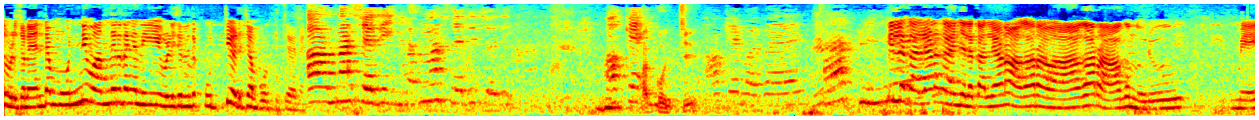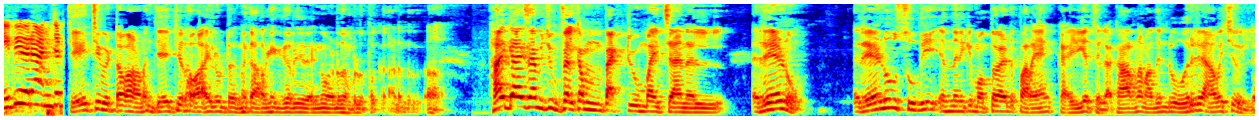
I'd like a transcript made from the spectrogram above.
എന്ന് വിളിച്ചോണം എന്റെ മുന്നിൽ വന്നിരുന്നെങ്കിൽ നീ വിളിച്ചോ എന്റെ കുറ്റി അടിച്ചാൽ പൊട്ടിച്ചേനെ. ആ, ശരി എന്നാ ശരി ശരി. ഓക്കെ. ആ കൊച്ച്. Okay bye bye. ഇല്ല കല്യാണം കഴിഞ്ഞില്ല. കല്യാണം ആകാറാ ആകാറാകുന്നു ഒരു മേ ബി ഒരു അഞ്ച ചേച്ചി വിട്ട വാണം. ചേച്ചിയുടെ വായിലോട്ട് തന്നെ കറങ്ങി കയറിയ രംഗമാണ് നമ്മളിപ്പോൾ കാണുന്നത്. ആ. Hi guys I Michu welcome back to my channel Renu. Renu Sudhi എന്നെനിക്ക് മൊത്തമായിട്ട് പറയാൻ കഴിയത്തില്ല. കാരണം അതിന്റെ ഒരു ആവശ്യമില്ല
